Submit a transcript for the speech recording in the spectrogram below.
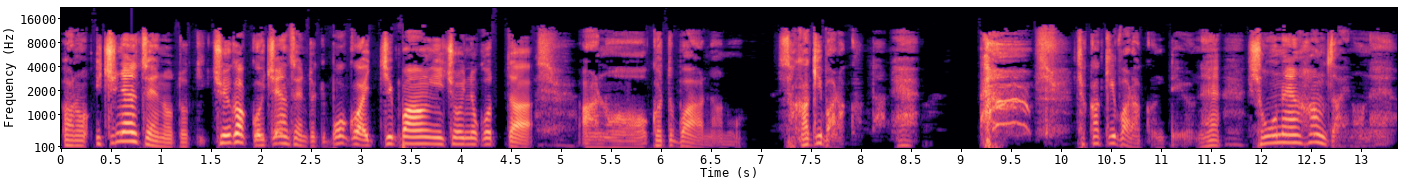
あの、1年生の時、中学校1年生の時、僕は一番印象に残った、あの言葉は、あの、榊原くんだね。榊原くんっていうね、少年犯罪のね、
